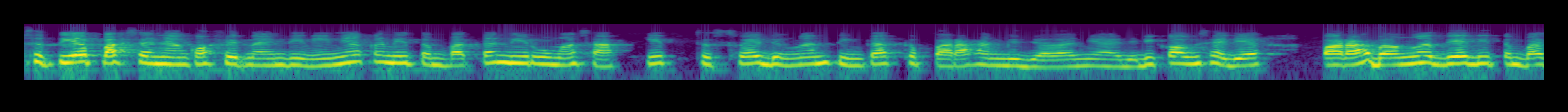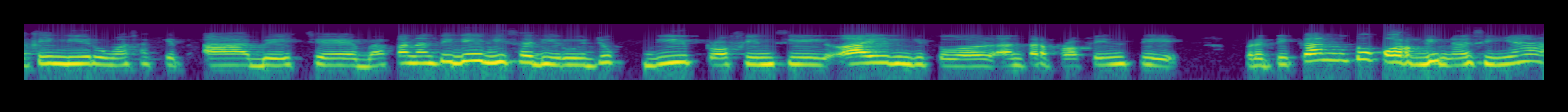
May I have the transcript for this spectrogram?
setiap pasien yang COVID-19 ini akan ditempatkan di rumah sakit sesuai dengan tingkat keparahan gejalanya. Jadi kalau misalnya dia parah banget, dia ditempatin di rumah sakit A, B, C. Bahkan nanti dia bisa dirujuk di provinsi lain gitu loh, antar provinsi. Berarti kan itu koordinasinya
